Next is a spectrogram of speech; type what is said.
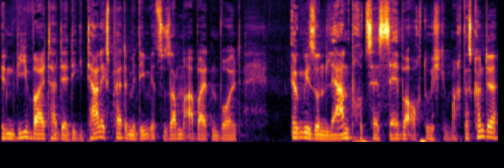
Inwieweit hat der Digitalexperte, mit dem ihr zusammenarbeiten wollt, irgendwie so einen Lernprozess selber auch durchgemacht. Das könnt ihr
